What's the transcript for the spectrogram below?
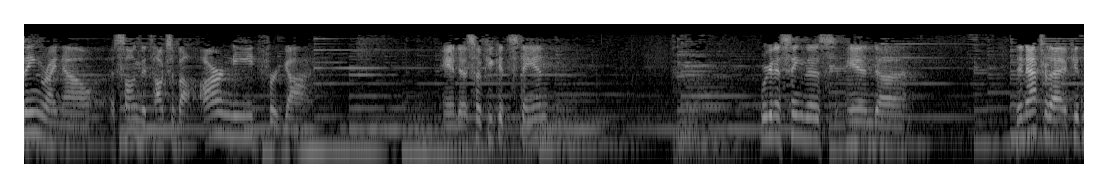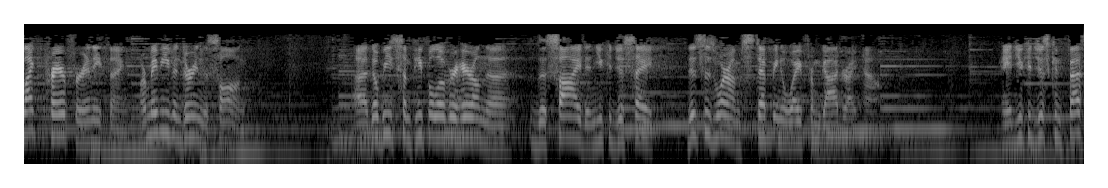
sing right now a song that talks about our need for God. And uh, so if you could stand, we're going to sing this. And uh, then after that, if you'd like prayer for anything, or maybe even during the song, uh, there'll be some people over here on the, the side, and you could just say, This is where I'm stepping away from God right now. And you could just confess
